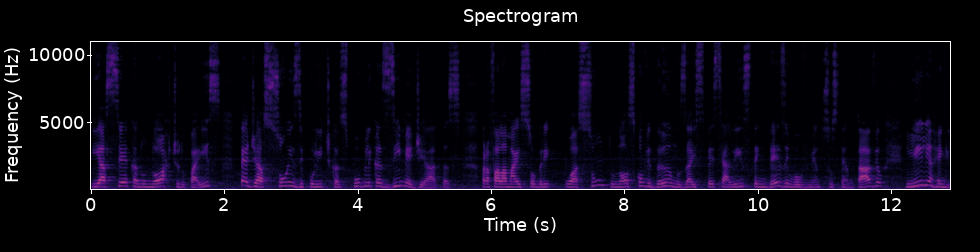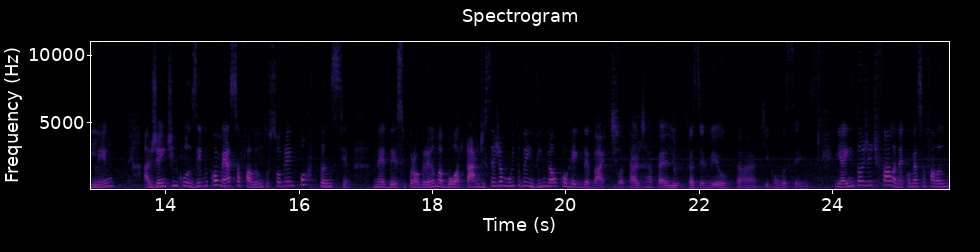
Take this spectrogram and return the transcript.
e a seca no norte do país, pede ações e políticas públicas imediatas. Para falar mais sobre o assunto, nós convidamos a especialista em desenvolvimento sustentável, Lilia Henglen. A gente, inclusive, começa falando sobre a importância né, desse programa. Boa tarde, seja muito bem-vindo ao Correio Debate. Boa tarde, Rafael. Prazer meu estar aqui com vocês. E aí, então, a gente fala, né, começa falando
